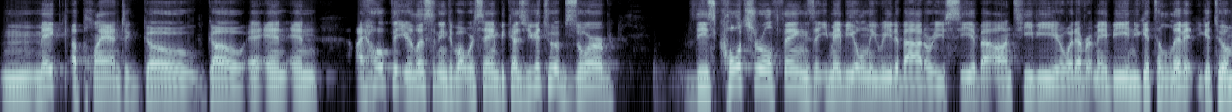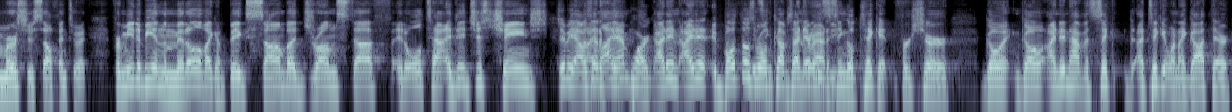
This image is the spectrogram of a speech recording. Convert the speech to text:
make a plan to go, go. And, and, and I hope that you're listening to what we're saying because you get to absorb these cultural things that you maybe only read about or you see about on TV or whatever it may be, and you get to live it. You get to immerse yourself into it. For me to be in the middle of like a big samba drum stuff at Old Town, it just changed. Jimmy, I was at a life. fan park. I didn't. I didn't. Both those it's World Cups, I never had a single ticket for sure. Going, go. I didn't have a, sick, a ticket when I got there,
